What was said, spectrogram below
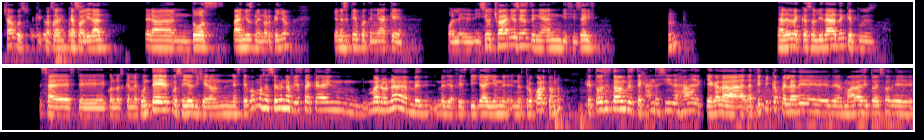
chavos, que cosa- casualidad eran dos años menor que yo. Yo en ese tiempo tenía que, o le 18 años, ellos tenían 16. ¿Mm? Sale la casualidad de que, pues, o sea, este, con los que me junté, pues ellos dijeron, este, vamos a hacer una fiesta acá en, bueno, una med- media fiestilla ahí en, en nuestro cuarto, ¿no? Que todos estaban festejando así, de, ajá, llega la, la típica pelea de, de almohadas y todo eso de,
